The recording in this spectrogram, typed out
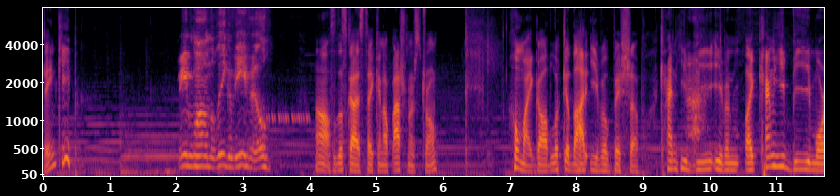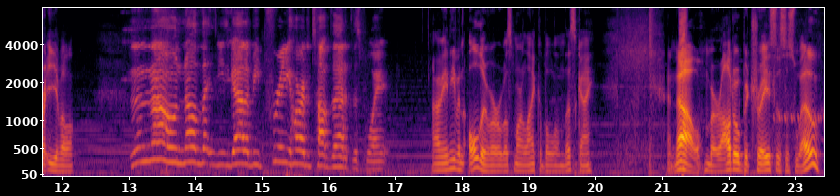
Daein Keep. Meanwhile, in the League of Evil, Oh, so this guy's taking up Ashnard's throne. Oh my god, look at that evil bishop. Can he be even, like, can he be more evil? No, no, that you gotta be pretty hard to top that at this point. I mean, even Oliver was more likable than this guy. And now, Marado betrays us as well?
